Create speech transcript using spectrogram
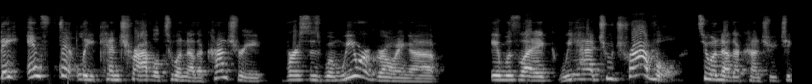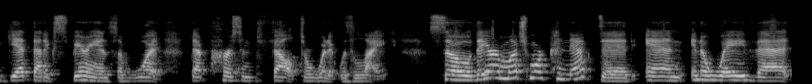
they instantly can travel to another country versus when we were growing up it was like we had to travel to another country to get that experience of what that person felt or what it was like. So they are much more connected and in a way that,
